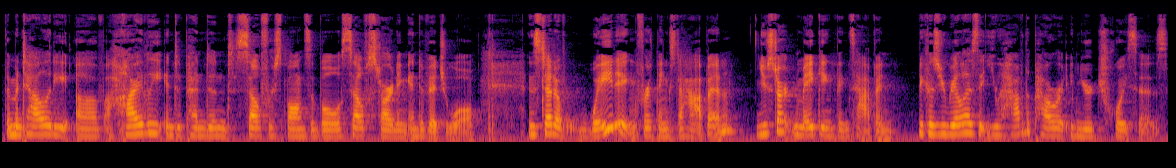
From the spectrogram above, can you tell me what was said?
the mentality of a highly independent, self responsible, self starting individual. Instead of waiting for things to happen, you start making things happen because you realize that you have the power in your choices.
